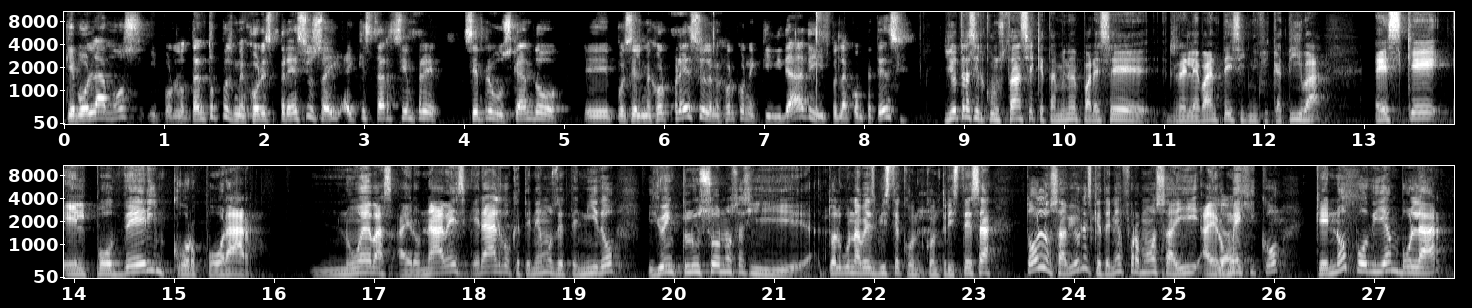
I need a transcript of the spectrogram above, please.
que volamos y por lo tanto pues mejores precios. Hay, hay que estar siempre, siempre buscando eh, pues el mejor precio, la mejor conectividad y pues la competencia. Y otra circunstancia que también me parece relevante y significativa es que el poder incorporar nuevas aeronaves, era algo que teníamos detenido y yo incluso, no sé si tú alguna vez viste con, tristeza, todos los aviones que tenían formados ahí Aeroméxico que no podían volar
